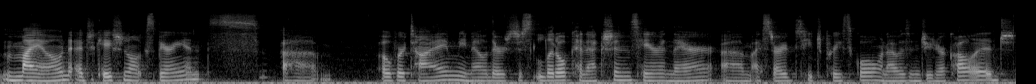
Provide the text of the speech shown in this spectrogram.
my own educational experience um, over time, you know, there's just little connections here and there. Um, I started to teach preschool when I was in junior college,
